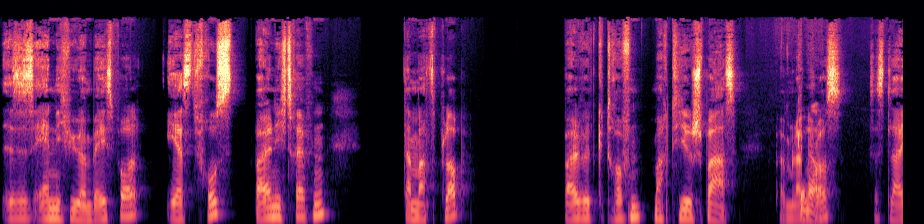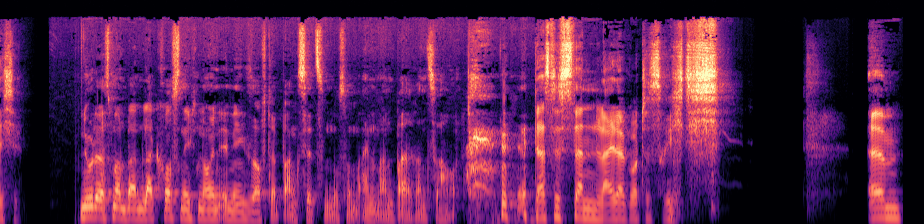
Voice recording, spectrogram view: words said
es ist ähnlich wie beim Baseball. Erst Frust, Ball nicht treffen, dann macht's plopp, Ball wird getroffen, macht hier Spaß. Beim genau. Lacrosse genau. das Gleiche. Nur, dass man beim Lacrosse nicht neun Innings auf der Bank sitzen muss, um einen Mann Ball ranzuhauen. das ist dann leider Gottes richtig. Ähm,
